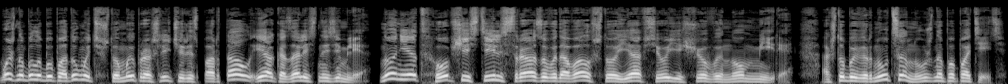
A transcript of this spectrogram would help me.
можно было бы подумать, что мы прошли через портал портал и оказались на земле. Но нет, общий стиль сразу выдавал, что я все еще в ином мире. А чтобы вернуться, нужно попотеть.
